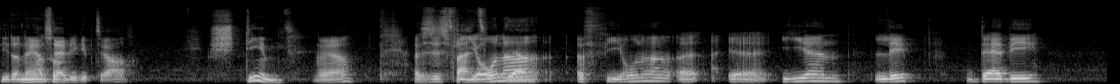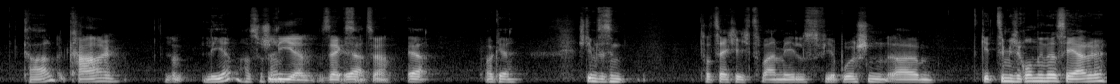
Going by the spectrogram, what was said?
die dann Naja, immer so. Debbie gibt es ja auch. Stimmt. Ja. Also es ist Fiona, äh, Fiona, äh, äh, Ian, Lip, Debbie, Karl? Karl, Liam? Hast du schon? Liam, sechs Ja. ja. Ja, okay. Stimmt, es sind tatsächlich zwei Mädels, vier Burschen. Ähm, geht ziemlich rund in der Serie.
